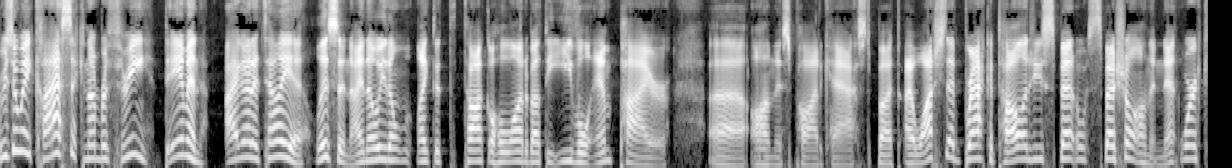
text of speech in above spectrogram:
Cruiserweight Classic number three. Damon, I got to tell you, listen, I know we don't like to talk a whole lot about the evil empire uh, on this podcast, but I watched that bracketology spe- special on the network,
